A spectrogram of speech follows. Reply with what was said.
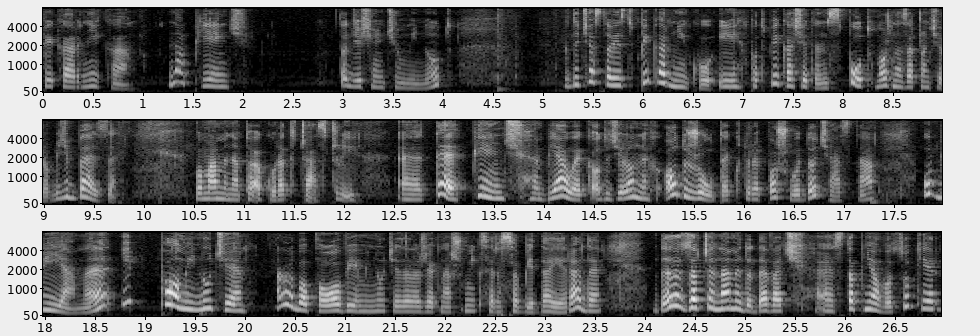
piekarnika na 5 do 10 minut. Gdy ciasto jest w piekarniku i podpieka się ten spód, można zacząć robić bezę, bo mamy na to akurat czas, czyli te pięć białek oddzielonych od żółtek, które poszły do ciasta, ubijamy i po minucie albo połowie minucie, zależy jak nasz mikser sobie daje radę, do, zaczynamy dodawać e, stopniowo cukier.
